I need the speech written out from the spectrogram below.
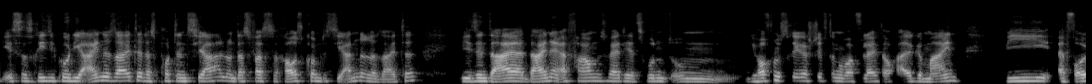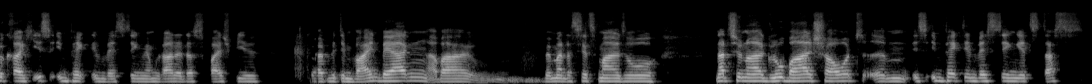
ist das Risiko die eine Seite, das Potenzial und das, was rauskommt, ist die andere Seite. Wie sind da deine Erfahrungswerte jetzt rund um die Hoffnungsträgerstiftung, aber vielleicht auch allgemein? Wie erfolgreich ist Impact Investing? Wir haben gerade das Beispiel gehört mit dem Weinbergen, aber wenn man das jetzt mal so national, global schaut, ähm, ist Impact Investing jetzt das,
